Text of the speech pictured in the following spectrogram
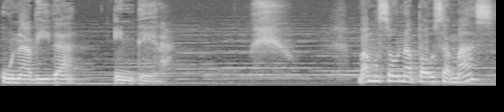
una vida entera. Vamos a una pausa más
